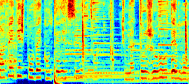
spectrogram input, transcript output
m'avais dit je pouvais compter sur toi. Tu me l'as toujours démontré.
